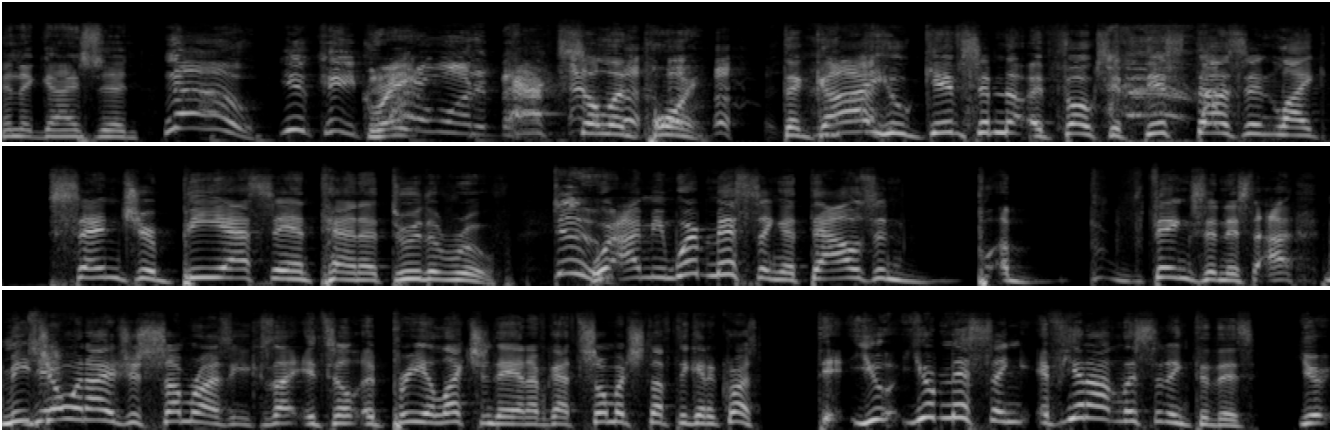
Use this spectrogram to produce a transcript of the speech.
and the guy said, "No, you keep Great. it. I don't want it back." Excellent point. The guy who gives him the folks, if this doesn't like send your BS antenna through the roof, Dude. we're- I mean, we're missing a thousand. Uh, Things in this, uh, me, Joe, and I are just summarizing it because it's a, a pre-election day, and I've got so much stuff to get across. You, you're missing. If you're not listening to this, you're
